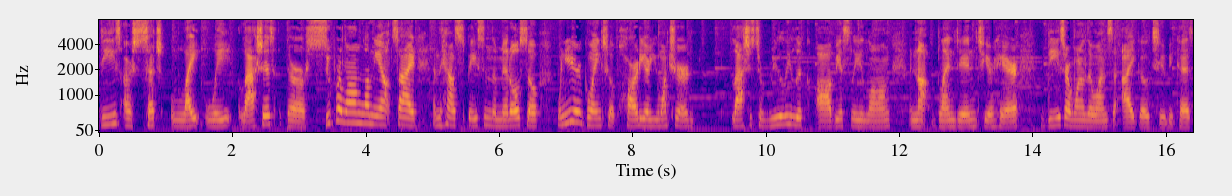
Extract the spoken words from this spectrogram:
these are such lightweight lashes. They're super long on the outside and they have space in the middle. So when you're going to a party or you want your lashes to really look obviously long and not blend into your hair, these are one of the ones that I go to because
